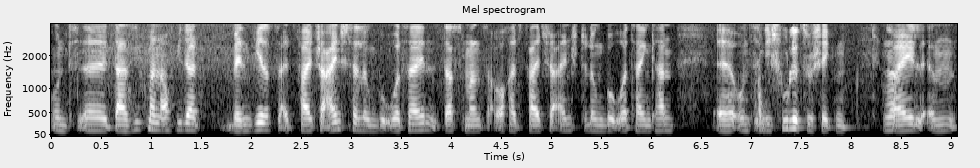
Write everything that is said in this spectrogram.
Und äh, da sieht man auch wieder, wenn wir das als falsche Einstellung beurteilen, dass man es auch als falsche Einstellung beurteilen kann, äh, uns in die Schule zu schicken. Ja. Weil ähm,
